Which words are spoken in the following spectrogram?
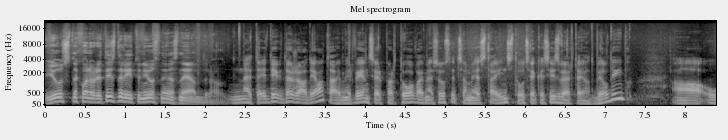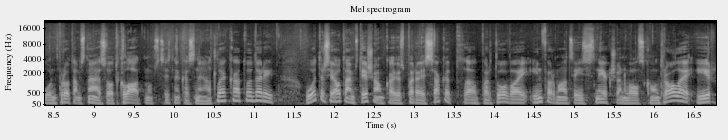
jūs neko nevarat izdarīt, un jūs neviens neapdraud. Nē, te ir divi dažādi jautājumi. Ir viens ir par to, vai mēs uzticamies tai institūcijai, kas izvērtēja atbildību. Uh, Un, protams, nesot klāt, mums cits nekas neatliek, kā to darīt. Otrs jautājums, tiešām, kā jūs pareizi sakat, par to, vai informācijas sniegšana valsts kontrolē ir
